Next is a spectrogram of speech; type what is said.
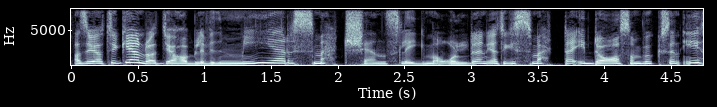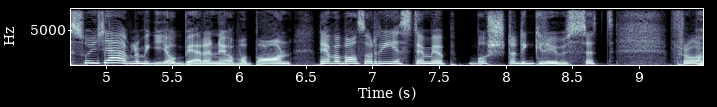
Alltså jag tycker ändå att jag har blivit mer smärtkänslig med åldern. Jag tycker smärta idag som vuxen är så jävla mycket jobbigare än när jag var barn. När jag var barn så reste jag mig upp, borstade gruset från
